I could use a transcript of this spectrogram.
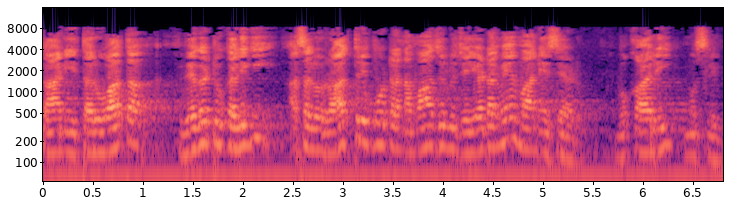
కాని తరువాత వెగటు కలిగి అసలు రాత్రిపూట నమాజులు చేయడమే మానేశాడు. బుఖారీ ముస్లిం.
